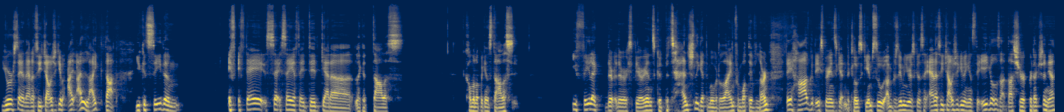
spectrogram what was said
you're saying the NFC Championship game. I, I like that. You could see them if if they say say if they did get a like a Dallas coming up against Dallas, you feel like their their experience could potentially get them over the line from what they've learned. They have got the experience of getting the close games. So I'm presuming you're just going to say NFC Championship game against the Eagles. That that's your prediction, yeah?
